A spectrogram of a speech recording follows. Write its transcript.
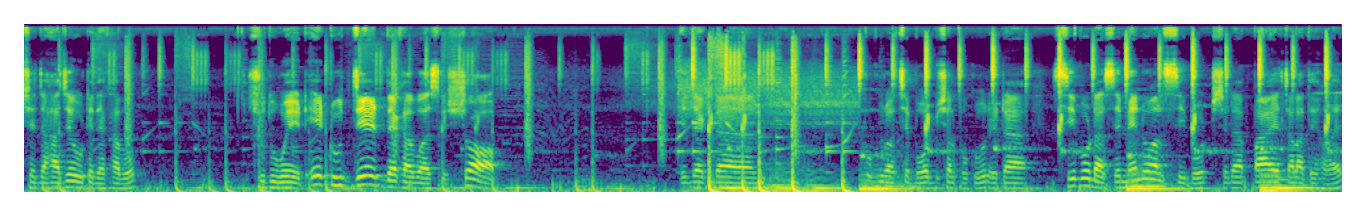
সে জাহাজে উঠে দেখাবো। শুধু ওয়েট এ টু জেড দেখাবো আজকে, সব। এই যে একটা পুকুর আছে বড় বিশাল পুকুর। এটা সিবোর্ড আছে ম্যানুয়াল সিবোর্ড সেটা পায়ে চালাতে হয়।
